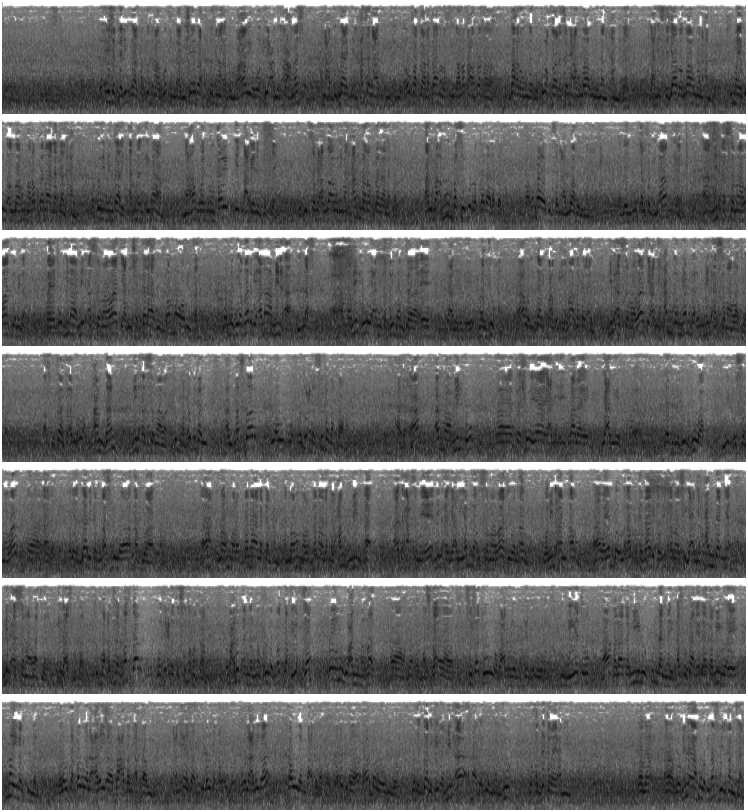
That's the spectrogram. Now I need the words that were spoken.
وإيش الدليل؟ قال حدثنا أبو بكر بن أبي شيبة حدثنا أبو معاوية ووكيع عن الاعمش عن عبد الله بن الحسن عن أبي أوفى قال كان الرسول إذا رفع ظهره من الركوع قال سمع الله لمن حمده. يعني استجاب الله من حمده. ثم يقول اللهم ربنا لك الحمد. وفهم من ذلك أن الإمام نعم والمنفرد يجمع بين الذكرين يقول سمع الله لمن حمد ربنا لك الحمد. المأموم بس يقول ربنا لك الحمد. ما يقول سمع الله لمن حمد اللي يقول خلف الإمام آه ملء السماوات وملء فيقول هنا ملء السماوات يعني شكلها بالضمه وبالفتح. والذي يظهر بأنا ملء بالنصب. أما ملء يعني تقريبا إيه؟ يعني مرجوحا. آه ولذلك بعض العلماء ذكر أن ملء السماوات يعني حمدا يملأ ملء السماوات والأرض. أصله كان كانه حمدا ملء السماوات ثم حذف المصدر وجعل الصفة مقامه هذا ها؟ أما ملء فشويه يعني قال يعني لازم نقول هو ملء السماوات فهذا. فلذلك النصب هو أقوى. ها اللهم ربنا لك الحمد. اللهم ربنا لك الحمد. ملء. هذا أحسن إيه؟ ملء يعني يملأ السماوات والأرض وملء الأرض. ها ويملأ الأرض كذلك وملء ما شيء يعني حمدا ملء السماوات والأرض. كذا اصله ثم حذف المصدر وجعلت الصفة مكانه ومعلوم أن المفعول المطلق يحذف وينوب عنه مرات. آه صفته وبعض كليته. آه فلا تميلوا كل الميل. اصله كان اذا تميلوا إيه؟ ميلا كل الميل. ولو تقول علينا بعض الأقاويل. يعني إيه لو ولا علينا قولا بعد الآخر فحذف هذا ولذلك اذا ملء هذا هو المرجوح وقد ذكر يعني قال آه وملء هو بنصب الهمزة.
